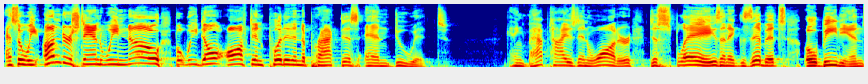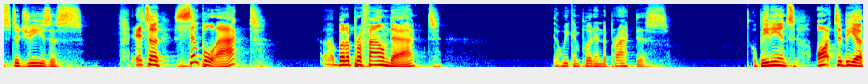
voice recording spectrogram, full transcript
And so we understand, we know, but we don't often put it into practice and do it. Getting baptized in water displays and exhibits obedience to Jesus. It's a simple act, uh, but a profound act that we can put into practice. Obedience ought to be a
